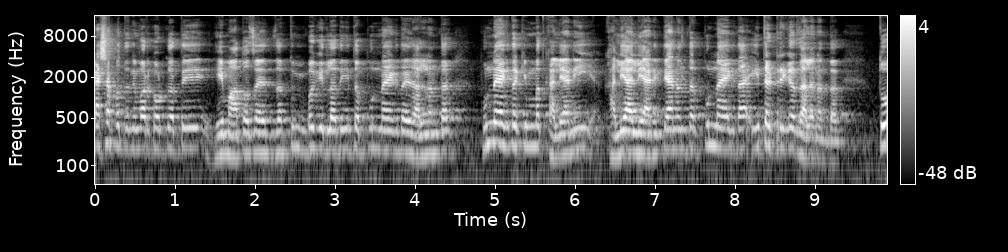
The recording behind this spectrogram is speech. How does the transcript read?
कशा पद्धतीने वर्कआउट करते हे महत्वाचं आहे. जर तुम्ही बघितलं तर इथं पुन्हा एकदा झाल्यानंतर पुन्हा एकदा किंमत खाली आणि खाली आली आणि त्यानंतर पुन्हा एकदा इथं ट्रिगर झाल्यानंतर तो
